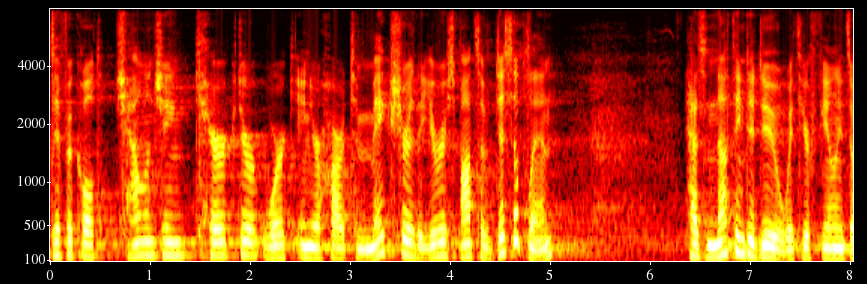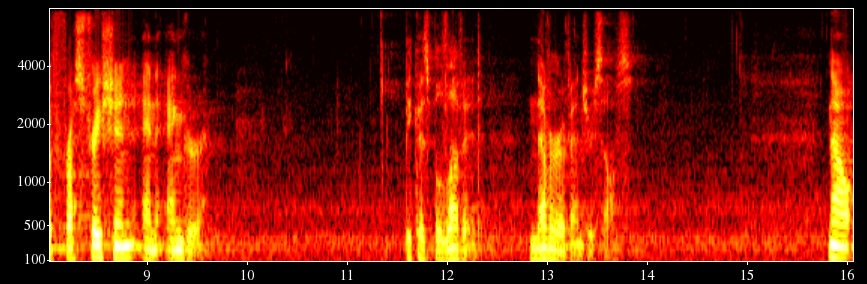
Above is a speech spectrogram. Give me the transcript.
difficult, challenging character work in your heart to make sure that your response of discipline has nothing to do with your feelings of frustration and anger. Because, beloved, never avenge yourselves. Now,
